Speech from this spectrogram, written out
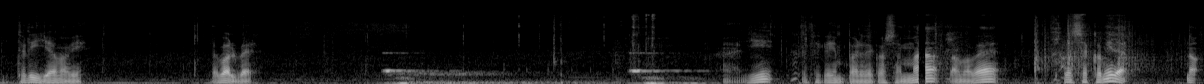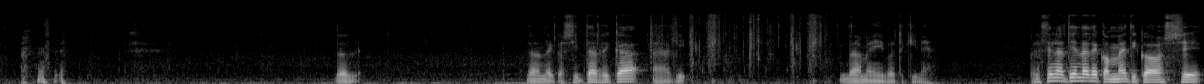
Pistolilla, más bien. Revolver. Allí. Parece que hay un par de cosas más. Vamos a ver. ¿Esa es comida? No. ¿Dónde? ¿Dónde cositas ricas? Aquí. Dame ahí botiquines Parece una tienda de cosméticos, sí.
